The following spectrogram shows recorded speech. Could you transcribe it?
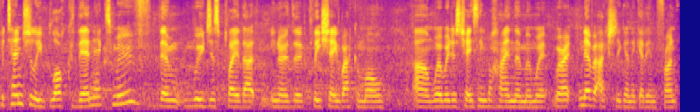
potentially block their next move, then we just play that, you know, the cliche whack-a-mole um, where we're just chasing behind them and we're, we're never actually going to get in front.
